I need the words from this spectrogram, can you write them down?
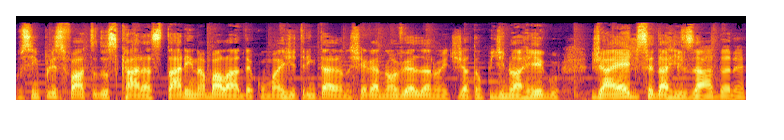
O simples fato dos caras estarem na balada com mais de 30 anos, chega 9 horas da noite já estão pedindo arrego, já é de você dar risada, né?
